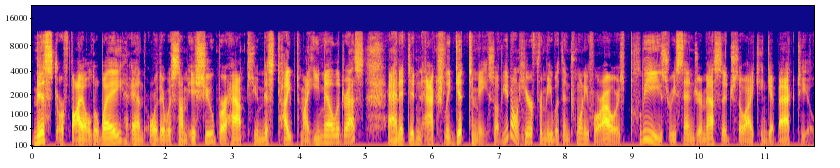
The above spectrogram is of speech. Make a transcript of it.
missed or filed away and or there was some issue. Perhaps you mistyped my email address and it didn't actually get to me. So if you don't hear from me within 24 hours, please resend your message so I can get back to you.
